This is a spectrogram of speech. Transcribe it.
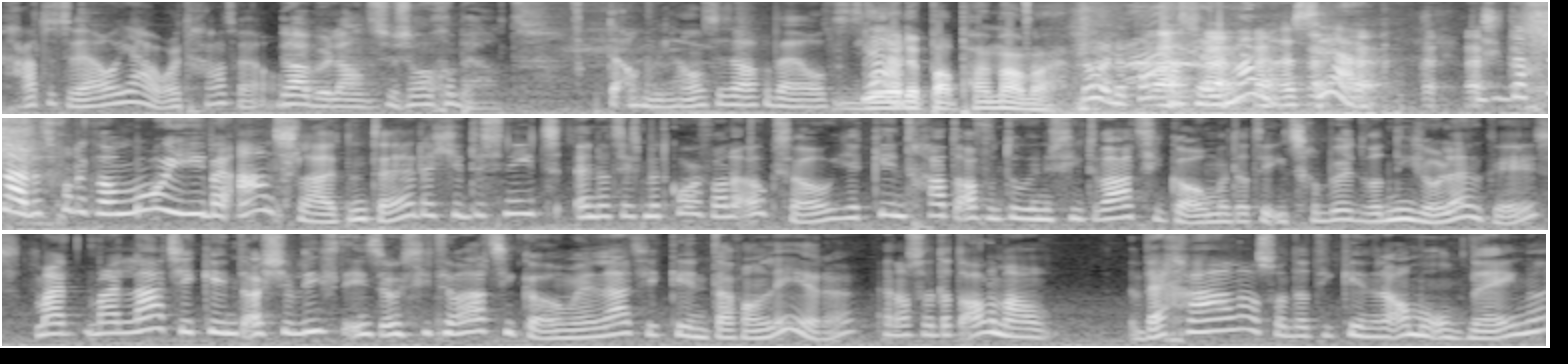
gaat het wel? Ja hoor, het gaat wel. De ambulance is al gebeld. De ambulance is al gebeld. Ja. Door de papa en mama. Door de papa's en mama's, ja. Dus ik dacht, nou, dat vond ik wel mooi hierbij aansluitend. Hè? Dat je dus niet, en dat is met korfballen ook zo, je kind gaat gaat af en toe in een situatie komen dat er iets gebeurt wat niet zo leuk is. Maar, maar laat je kind alsjeblieft in zo'n situatie komen en laat je kind daarvan leren. En als we dat allemaal weghalen, als we dat die kinderen allemaal ontnemen,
